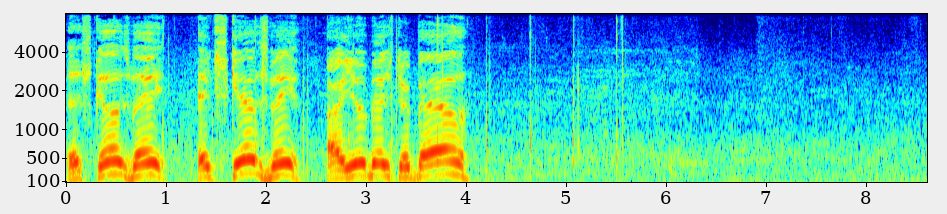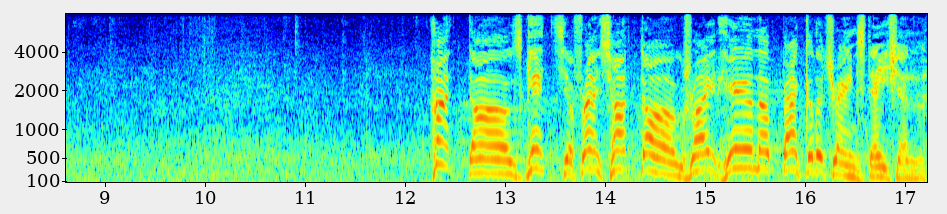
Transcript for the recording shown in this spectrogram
Excuse me, excuse me, are you Mr. Bell? Hot dogs! Get your fresh hot dogs right here in the back of the train station.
